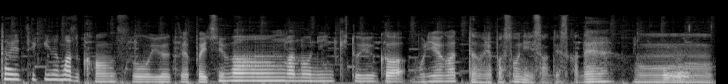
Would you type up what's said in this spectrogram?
体的なまず感想を言うと、やっぱ一番あの人気というか盛り上がったのはやっぱソニーさんですかね。うーん。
